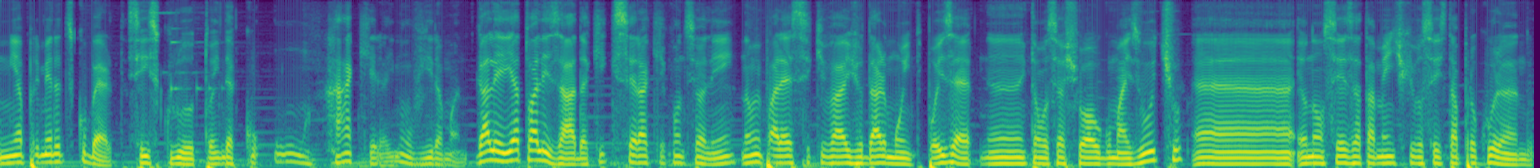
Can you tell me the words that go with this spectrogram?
minha primeira descoberta. Ser escroto ainda com um hacker, aí não vira, mano. Galeria atualizada, o que, que será que aconteceu ali, hein? Não me parece que vai ajudar muito. Pois é, uh, então você achou algo mais útil? Uh, eu não sei exatamente o que você está procurando.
